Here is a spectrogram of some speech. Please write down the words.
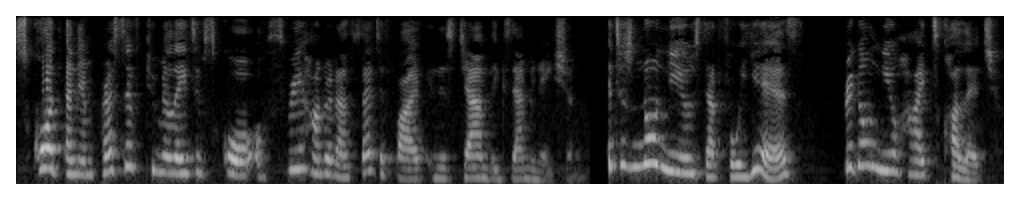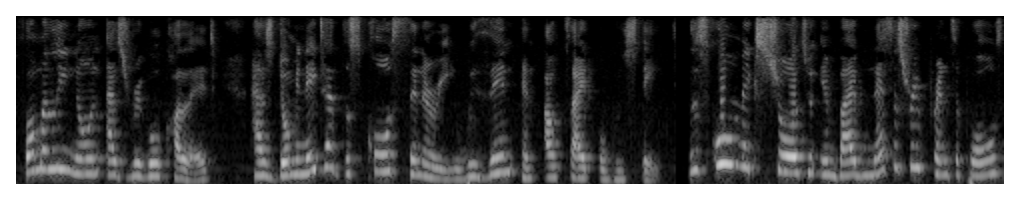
scored an impressive cumulative score of 335 in his JAMB examination. It is no news that for years, Regal New Heights College, formerly known as Regal College, has dominated the school scenery within and outside Ogun State. The school makes sure to imbibe necessary principles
